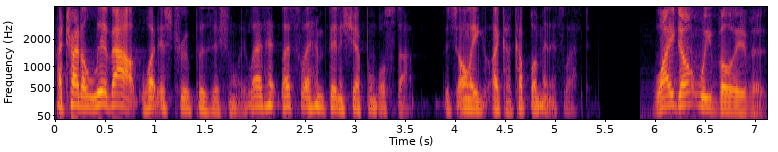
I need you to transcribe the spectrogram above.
I try to live out what is true positionally. Let let's let him finish up and we'll stop. It's only like a couple of minutes left. Why don't we believe it?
